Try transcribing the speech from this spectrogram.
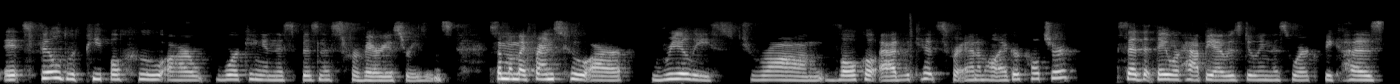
It's filled with people who are working in this business for various reasons. Some of my friends who are really strong vocal advocates for animal agriculture said that they were happy I was doing this work because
